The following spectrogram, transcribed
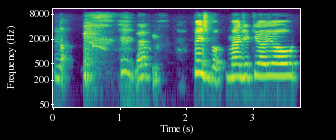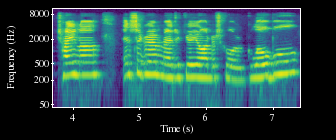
No. no. Facebook Magic Yo-Yo China. Instagram Magic Yo-Yo underscore global.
